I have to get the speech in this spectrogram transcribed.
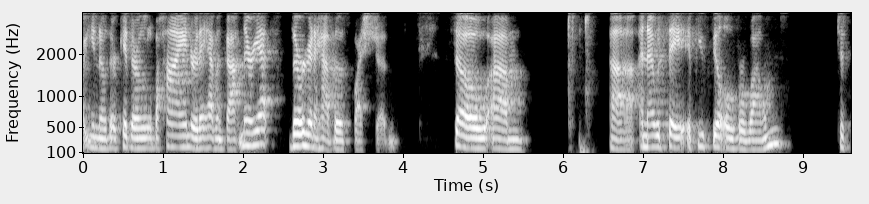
you know their kids are a little behind or they haven't gotten there yet they're going to have those questions. So um, uh, and i would say if you feel overwhelmed just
